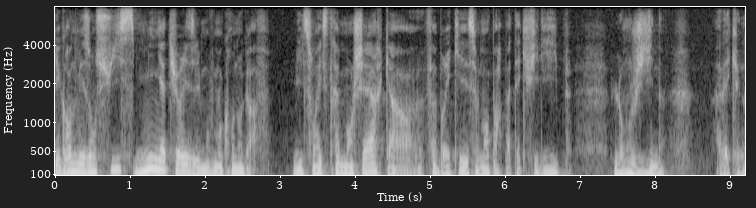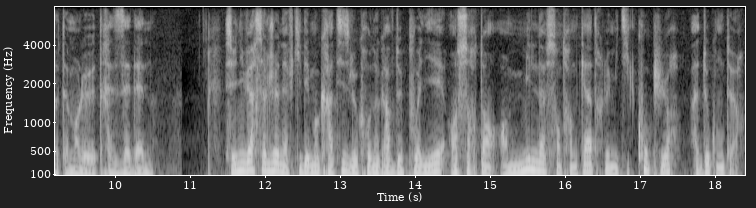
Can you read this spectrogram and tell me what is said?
les grandes maisons suisses miniaturisent les mouvements chronographes. Mais ils sont extrêmement chers car fabriqués seulement par Patek Philippe, Longines, avec notamment le 13ZN. C'est Universal Genève qui démocratise le chronographe de poignée en sortant en 1934 le mythique Compure à deux compteurs.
